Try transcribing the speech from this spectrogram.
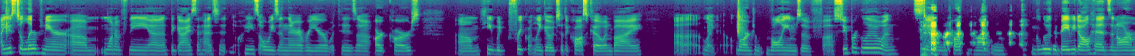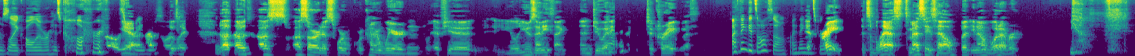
I used to live near um one of the uh the guys that has it. He's always in there every year with his uh art cars. Um he would frequently go to the Costco and buy uh like large volumes of uh, super glue and stand in the parking lot and glue the baby doll heads and arms like all over his car. Oh yeah, crazy. absolutely. Uh, those, us us artists, we're we're kind of weird, and if you you'll use anything and do Yeah, anything to create with, I think it's awesome. I think it's it's great. great. It's a blast. It's messy as hell, but you know whatever. Yeah.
